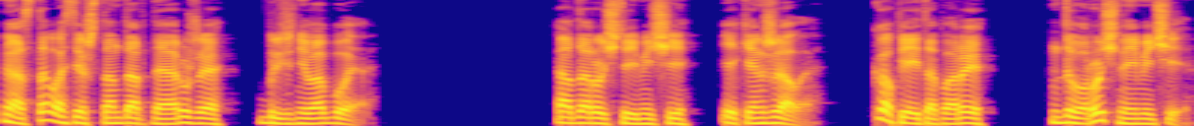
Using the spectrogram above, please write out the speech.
Осталось лишь стандартное оружие ближнего боя. Одноручные мечи и кинжалы, копья и топоры, двуручные мечи.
